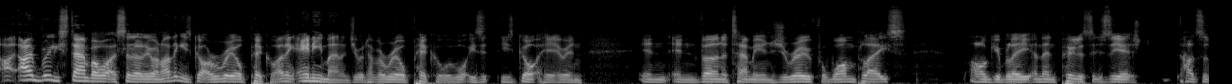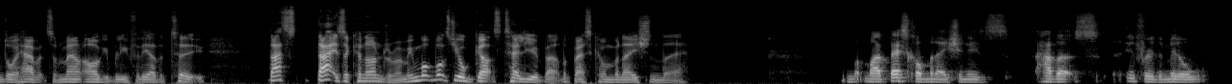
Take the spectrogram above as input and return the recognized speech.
I really stand by what I said earlier on. I think he's got a real pickle. I think any manager would have a real pickle with what he's he's got here in in in Werner, Tammy, and Giroud for one place, arguably, and then Pulisic, Ziyech, Hudson, Odoi, Havertz, and Mount, arguably for the other two. That's that is a conundrum. I mean, what what's your guts tell you about the best combination there? My best combination is Havertz through the middle,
